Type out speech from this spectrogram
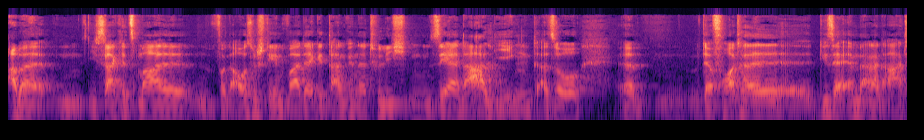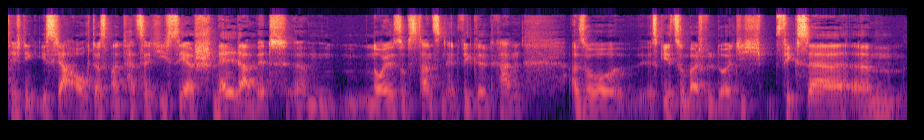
Aber hm, ich sage jetzt mal, von außen stehend war der Gedanke natürlich sehr naheliegend. Also äh, der Vorteil dieser mRNA-Technik ist ja auch, dass man tatsächlich sehr schnell damit ähm, neue Substanzen entwickeln kann. Also es geht zum Beispiel deutlich fixer, ähm,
